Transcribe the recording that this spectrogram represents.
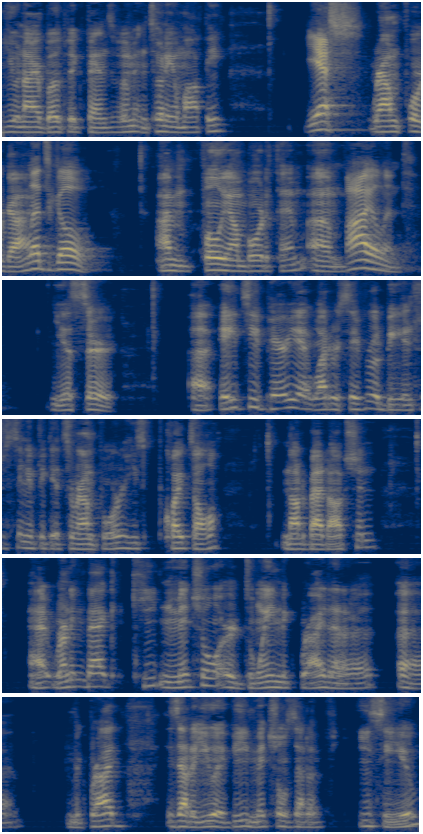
You and I are both big fans of him, Antonio Mafi. Yes. Round four guy. Let's go. I'm fully on board with him. Um Island. Yes, sir. Uh A.T. Perry at wide receiver would be interesting if he gets around four. He's quite tall. Not a bad option. At running back, Keaton Mitchell or DeWayne McBride at a uh, McBride is out of UAB. Mitchell's out of ECU.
